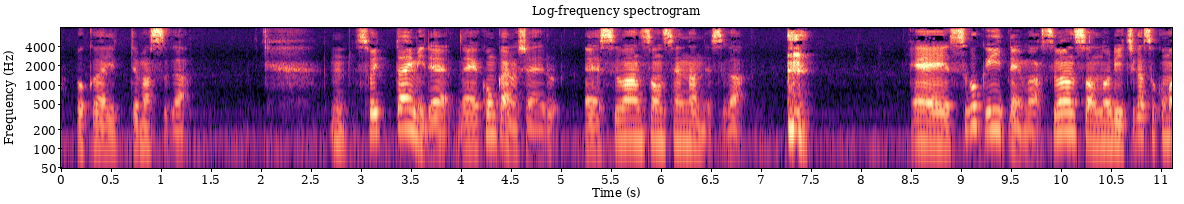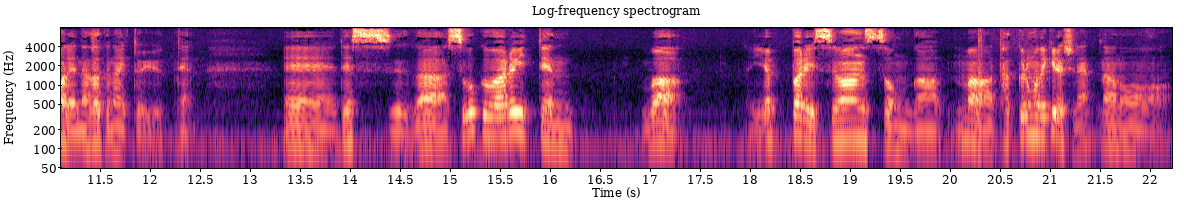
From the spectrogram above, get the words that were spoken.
僕は言ってますが、うん、そういった意味で、えー、今回の試合、えー、スワンソン戦なんですが えー、すごくいい点は、スワンソンのリーチがそこまで長くないという点。えー、ですが、すごく悪い点は、やっぱりスワンソンが、まあ、タックルもできるしね、あの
